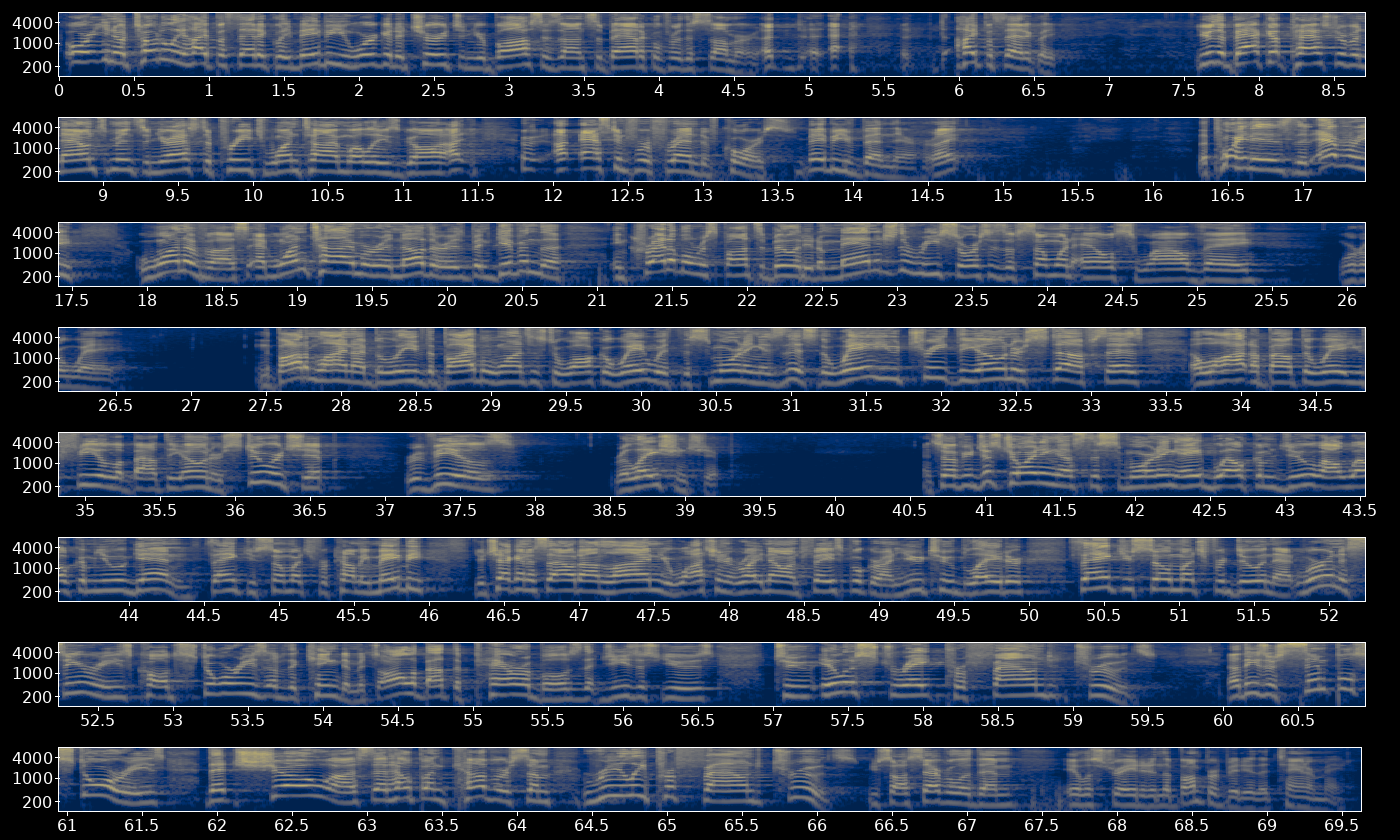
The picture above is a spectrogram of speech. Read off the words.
Or, you know, totally hypothetically, maybe you work at a church and your boss is on sabbatical for the summer. Uh, uh, uh, hypothetically. You're the backup pastor of announcements and you're asked to preach one time while he's gone. I, I'm asking for a friend, of course. Maybe you've been there, right? The point is that every one of us, at one time or another, has been given the incredible responsibility to manage the resources of someone else while they were away. And the bottom line, I believe the Bible wants us to walk away with this morning is this the way you treat the owner's stuff says a lot about the way you feel about the owner. Stewardship reveals relationship. And so, if you're just joining us this morning, Abe welcomed you. I'll welcome you again. Thank you so much for coming. Maybe you're checking us out online, you're watching it right now on Facebook or on YouTube later. Thank you so much for doing that. We're in a series called Stories of the Kingdom. It's all about the parables that Jesus used to illustrate profound truths. Now, these are simple stories that show us, that help uncover some really profound truths. You saw several of them illustrated in the bumper video that Tanner made.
